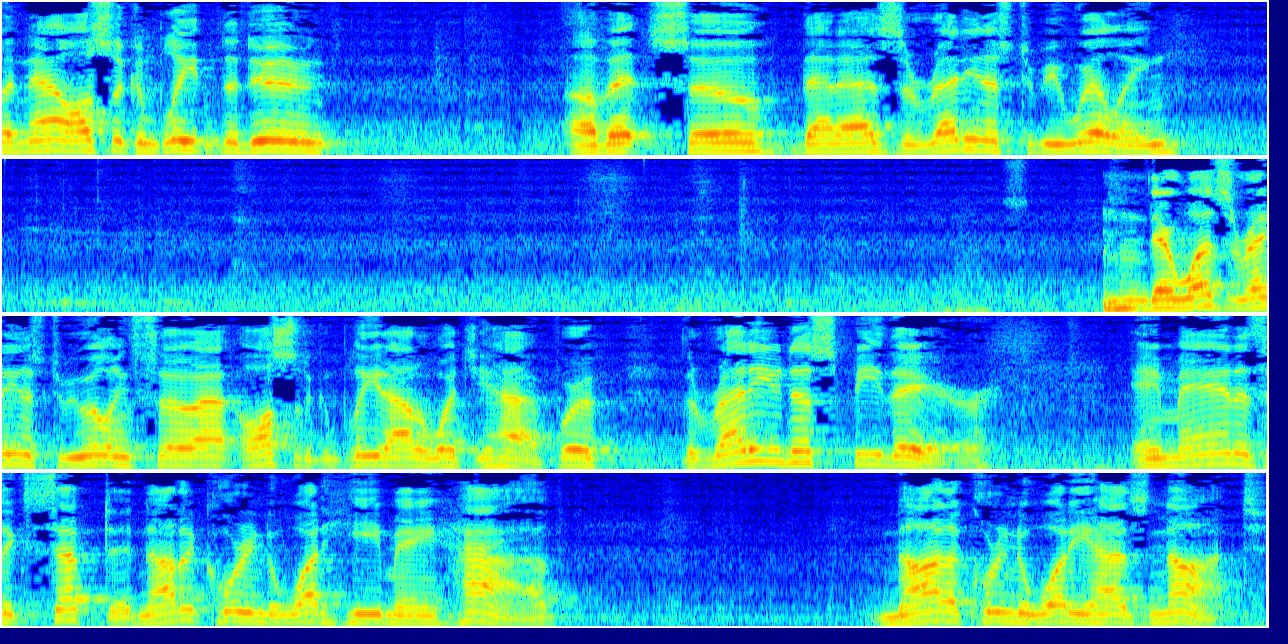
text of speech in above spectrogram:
But now also complete the doing of it, so that as the readiness to be willing there was a readiness to be willing, so also to complete out of what you have. For if the readiness be there, a man is accepted not according to what he may have, not according to what he has not.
